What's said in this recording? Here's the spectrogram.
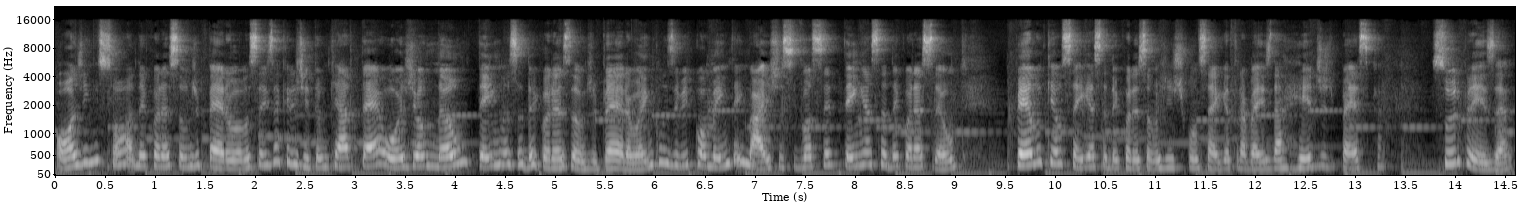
Olhem só a decoração de pérola. Vocês acreditam que até hoje eu não tenho essa decoração de pérola? Inclusive, comenta embaixo se você tem essa decoração. Pelo que eu sei, essa decoração a gente consegue através da rede de pesca Surpresa,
